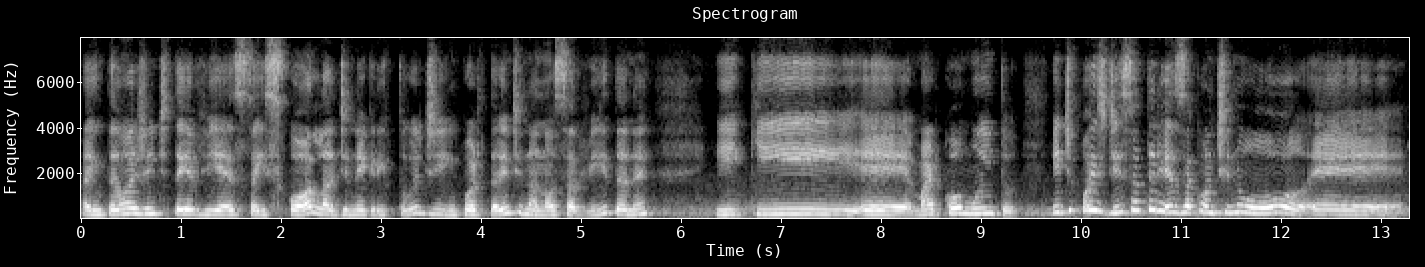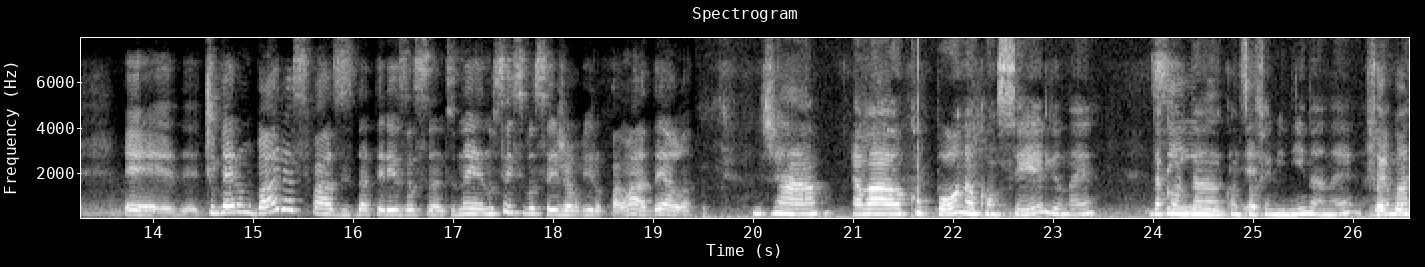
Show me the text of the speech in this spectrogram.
Então a gente teve essa escola de negritude importante na nossa vida, né? E que é, marcou muito. E depois disso a Teresa continuou. É, é, tiveram várias fases da Teresa Santos, né? Não sei se vocês já ouviram falar dela. Já. Ela ocupou né, o conselho, né? Da, Sim, da condição é, feminina, né? Foi uma,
